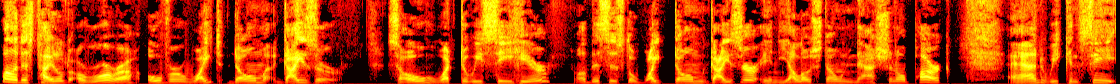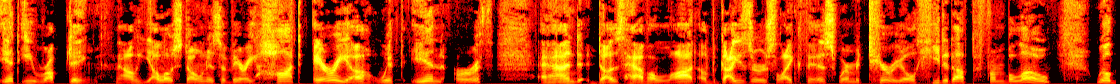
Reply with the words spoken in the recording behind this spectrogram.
Well, it is titled Aurora over White Dome Geyser. So what do we see here? Well, this is the White Dome Geyser in Yellowstone National Park. And we can see it erupting. Now Yellowstone is a very hot area within Earth and does have a lot of geysers like this where material heated up from below will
